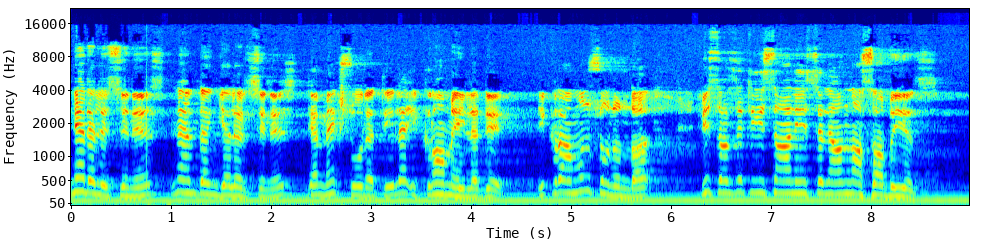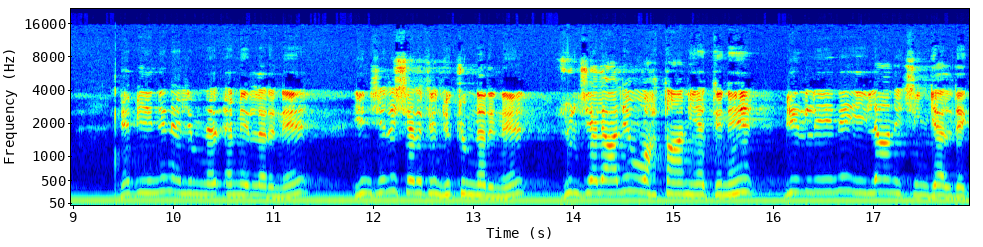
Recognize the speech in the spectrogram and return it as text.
nerelisiniz, nereden gelirsiniz demek suretiyle ikram eyledi. İkramın sonunda biz Hz. İsa Aleyhisselam'ın asabıyız. Nebi'nin emirlerini, İncil-i Şerif'in hükümlerini, Zülcelal'in vahdaniyetini, birliğini ilan için geldik.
